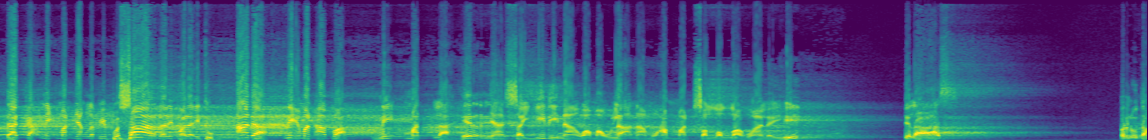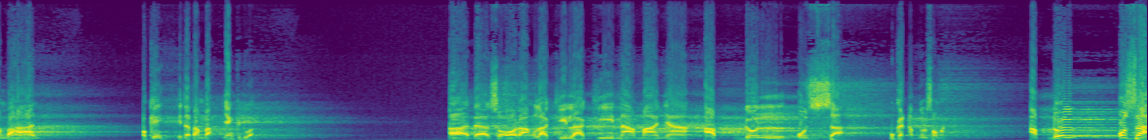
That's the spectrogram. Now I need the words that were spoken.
Adakah nikmat yang lebih besar daripada itu? Ada. Nikmat apa nikmat lahirnya Sayyidina wa Maulana Muhammad sallallahu alaihi. Jelas? Perlu tambahan? Oke kita tambah yang kedua. Ada seorang laki-laki namanya Abdul Uzza. Bukan Abdul Somad. Abdul Uzza.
